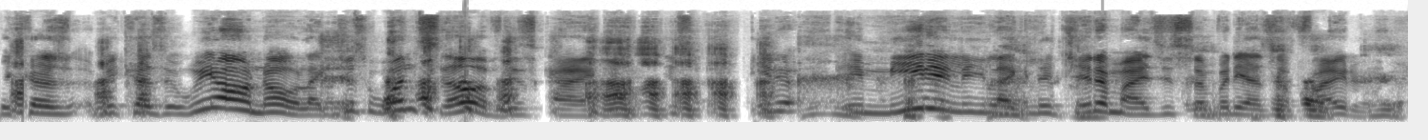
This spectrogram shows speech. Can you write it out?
because because we all know, like just one cell of this guy just, you know, immediately like legitimizes somebody as a fighter.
